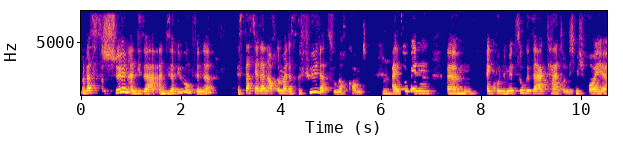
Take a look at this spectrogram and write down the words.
Und was ich so schön an dieser, an dieser Übung finde, ist, dass ja dann auch immer das Gefühl dazu noch kommt. Mhm. Also wenn ähm, ein Kunde mir zugesagt hat und ich mich freue,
